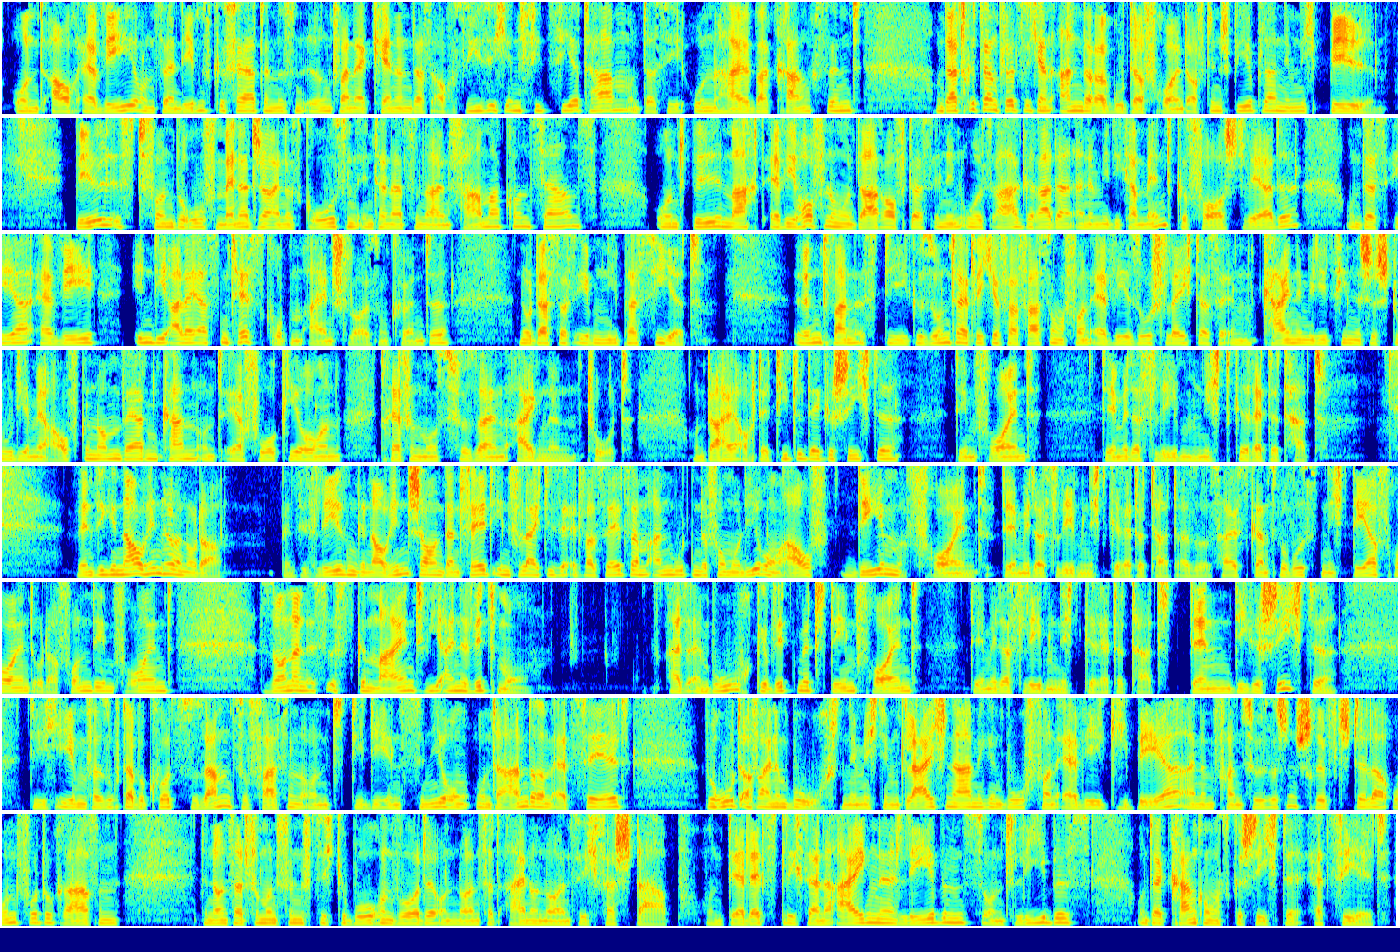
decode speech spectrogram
Und auch RW und sein Lebensgefährte müssen irgendwann erkennen, dass auch sie sich infiziert haben und dass sie unheilbar krank sind. Und da tritt dann plötzlich ein anderer guter Freund auf den Spielplan, nämlich Bill. Bill ist von Beruf Manager eines großen internationalen Pharmakonzerns und Bill macht RW Hoffnungen darauf, dass in den USA gerade an einem Medikament geforscht werde und dass er RW in die allerersten Testgruppen einschleusen könnte, nur dass das eben nie passiert. Irgendwann ist die gesundheitliche Verfassung von RW so schlecht, dass er in keine medizinische Studie mehr aufgenommen werden kann und er Vorkehrungen treffen muss für seinen eigenen Tod. Und daher auch der Titel der Geschichte, dem Freund, der mir das Leben nicht gerettet hat. Wenn Sie genau hinhören oder wenn Sie es lesen, genau hinschauen, dann fällt Ihnen vielleicht diese etwas seltsam anmutende Formulierung auf, dem Freund, der mir das Leben nicht gerettet hat. Also es heißt ganz bewusst nicht der Freund oder von dem Freund, sondern es ist gemeint wie eine Widmung. Also ein Buch gewidmet dem Freund, der mir das Leben nicht gerettet hat. Denn die Geschichte, die ich eben versucht habe kurz zusammenzufassen und die die Inszenierung unter anderem erzählt, beruht auf einem Buch, nämlich dem gleichnamigen Buch von Hervé Guibert, einem französischen Schriftsteller und Fotografen, der 1955 geboren wurde und 1991 verstarb und der letztlich seine eigene Lebens- und Liebes- und Erkrankungsgeschichte erzählt.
